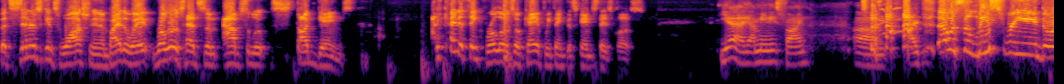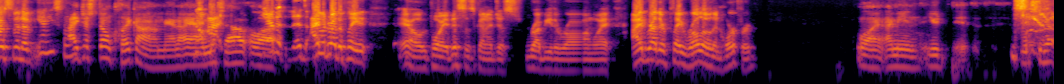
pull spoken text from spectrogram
but Sinners against Washington, and by the way, Rolo's had some absolute stud games. I kind of think Rolo's okay if we think this game stays close. Yeah, I mean he's fine. Um, I, that was the least ringing endorsement of yeah he's fine. I just don't click on him, man. I, no, I miss I, out a lot. Yeah, but I would rather play. Oh boy, this is gonna just rub you the wrong way. I'd rather play Rolo than Horford. Well, I, I mean, you. It, we'll, see how,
